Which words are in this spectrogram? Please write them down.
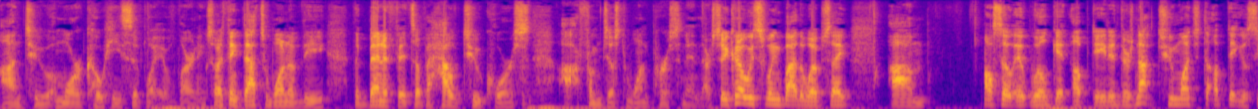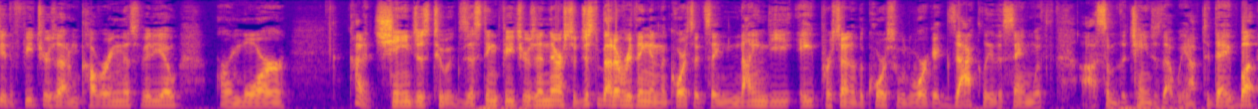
onto a more cohesive way of learning. So I think that's one of the, the benefits of a how-to course uh, from just one person in there. So you can always swing by the website. Um, also, it will get updated. There's not too much to update. You'll see the features that I'm covering in this video are more kind of changes to existing features in there. So just about everything in the course, I'd say 98% of the course would work exactly the same with uh, some of the changes that we have today. But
